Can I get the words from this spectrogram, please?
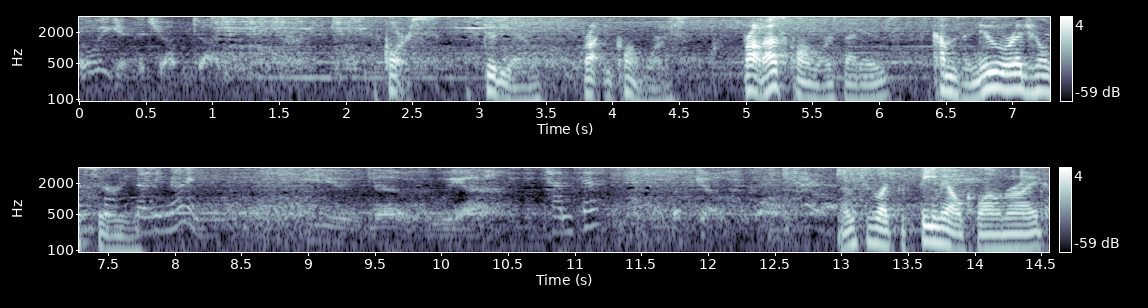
But we get the job done. Of course, the studio brought you Clone Wars. Brought us Clone Wars, that is. Comes a new original series. 99. You know who we are. Hunter, Let's go. Now, this is like the female clone, right? Go,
